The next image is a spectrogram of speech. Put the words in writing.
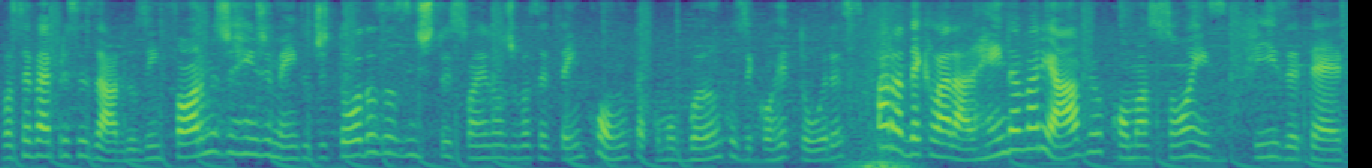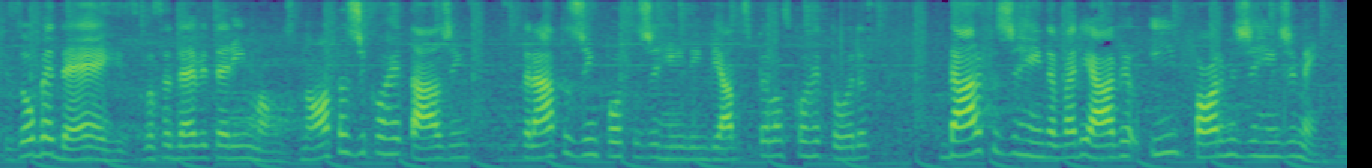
você vai precisar dos informes de rendimento de todas as instituições onde você tem conta, como bancos e corretoras. Para declarar renda variável, como ações, FIIs, ETFs ou BDRs, você deve ter em mãos notas de corretagens, extratos de impostos de renda enviados pelas corretoras, DARFs de renda variável e informes de rendimentos.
